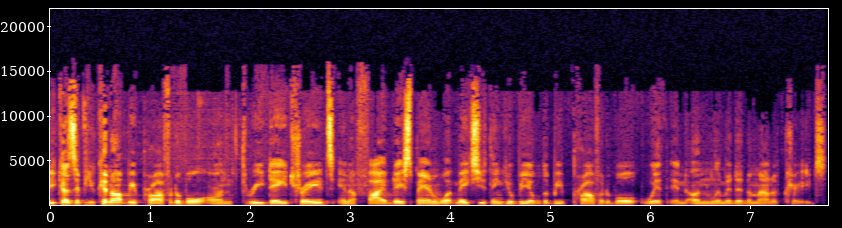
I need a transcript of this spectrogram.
Because if you cannot be profitable on three day trades in a five day span, what makes you think you'll be able to be profitable with an unlimited amount of trades?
